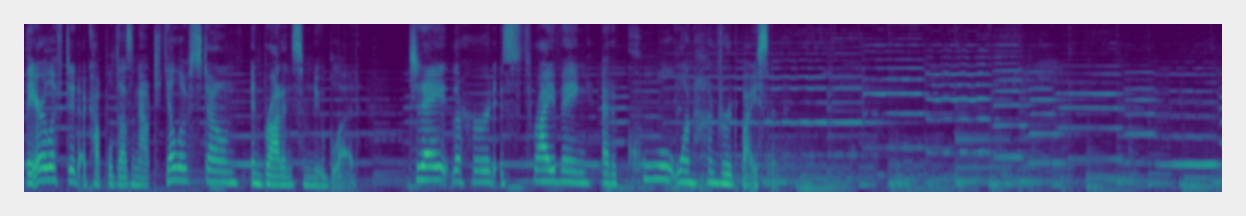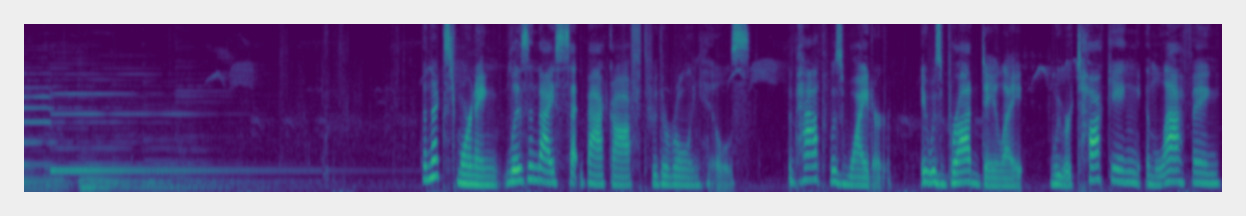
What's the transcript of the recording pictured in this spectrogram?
They airlifted a couple dozen out to Yellowstone and brought in some new blood. Today, the herd is thriving at a cool 100 bison. The next morning, Liz and I set back off through the rolling hills. The path was wider. It was broad daylight. We were talking and laughing,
